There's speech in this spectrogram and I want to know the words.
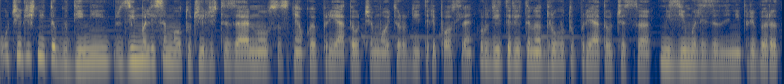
училищните години взимали съм от училище заедно с някоя приятелче, моите родители, после родителите на другото приятелче са ни взимали за да ни приберат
